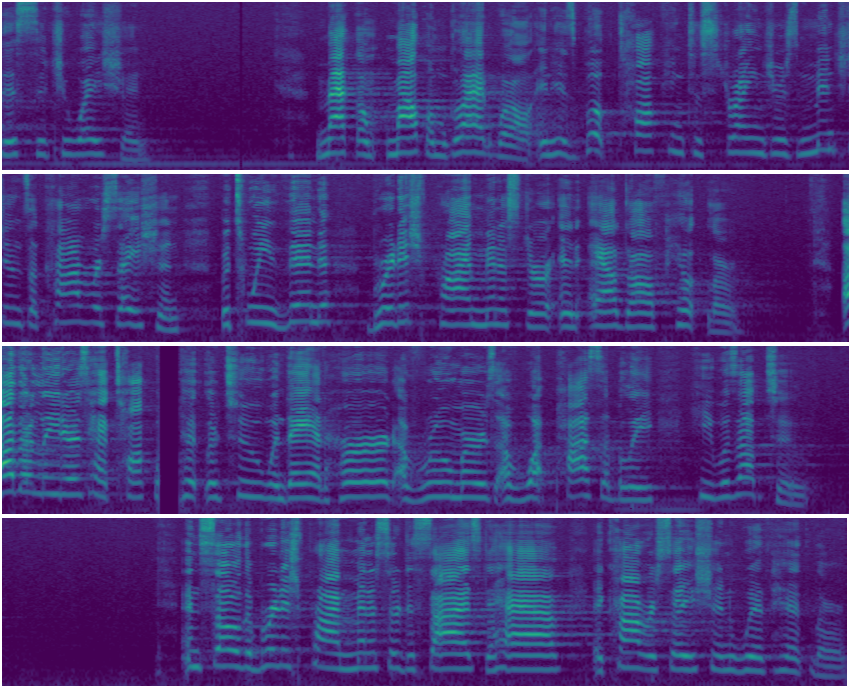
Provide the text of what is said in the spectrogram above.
this situation? Malcolm, Malcolm, Gladwell, in his book Talking to Strangers, mentions a conversation between then British Prime Minister and Adolf Hitler. Other leaders had talked with Hitler too when they had heard of rumors of what possibly he was up to. And so the British Prime Minister decides to have a conversation with Hitler.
